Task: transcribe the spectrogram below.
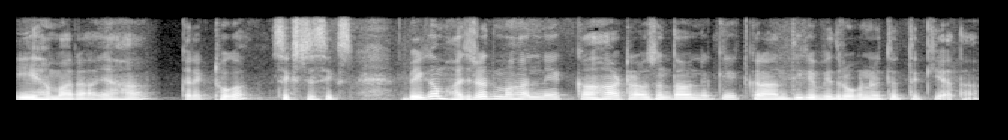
ए हमारा यहाँ करेक्ट होगा 66 बेगम हज़रत महल ने कहाँ अठारह सौ के क्रांति के विद्रोह का नेतृत्व किया था।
